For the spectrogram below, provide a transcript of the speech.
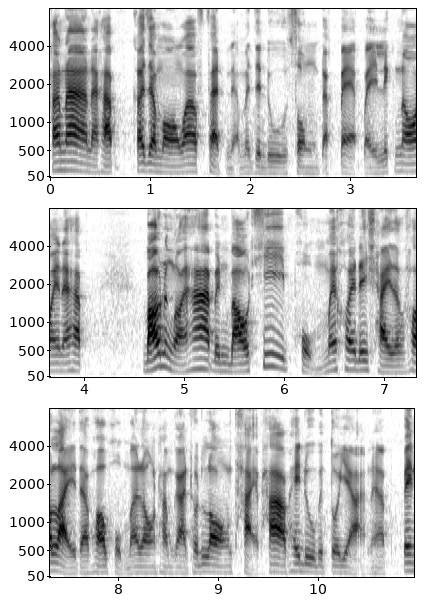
ข้างหน้านะครับ ก็จะมองว่าแฟลชเนี่ยมันจะดูทรงแปลกๆไปเล็กน้อยนะครับ เบล105 เป็นเบลที่ผมไม่ค่อยได้ใช้สักเท่าไหร่ แต่พอผมมาลองทำการทดลองถ่ายภาพให้ดูเป็นตัวอย่างนะครับ เป็น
